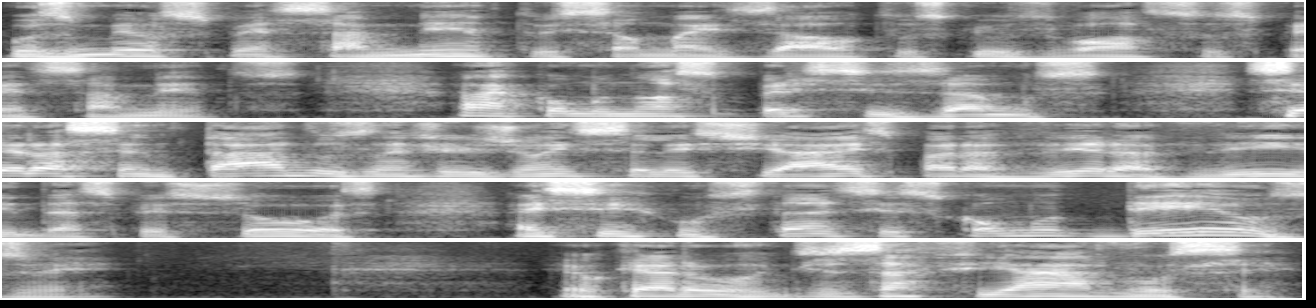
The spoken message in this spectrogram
os meus pensamentos são mais altos que os vossos pensamentos. Ah, como nós precisamos ser assentados nas regiões celestiais para ver a vida, as pessoas, as circunstâncias como Deus vê. Eu quero desafiar você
